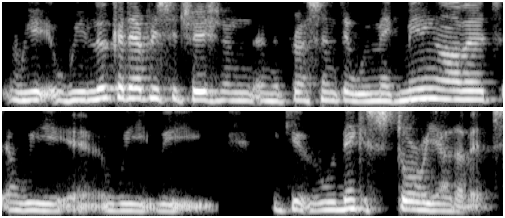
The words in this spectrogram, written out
we we look at every situation in, in the present and we make meaning of it and we uh, we we we, make a story out of it.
